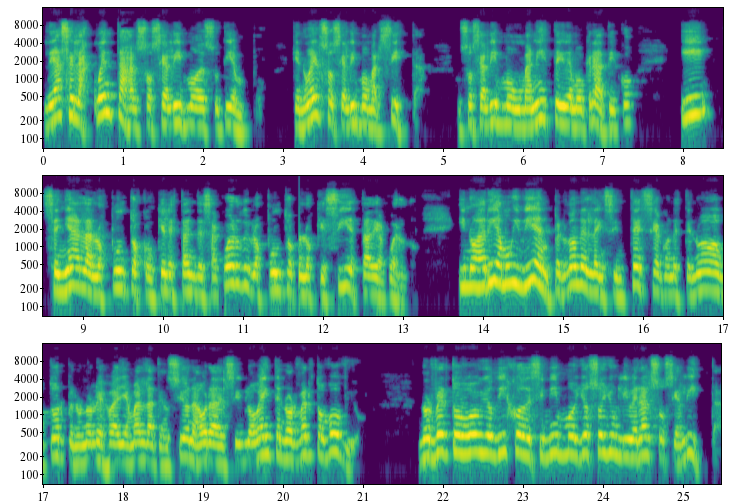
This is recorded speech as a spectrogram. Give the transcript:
le hace las cuentas al socialismo de su tiempo, que no es el socialismo marxista, un socialismo humanista y democrático, y señala los puntos con que él está en desacuerdo y los puntos con los que sí está de acuerdo. Y nos haría muy bien, perdonen la insintesia con este nuevo autor, pero no les va a llamar la atención ahora del siglo XX, Norberto Bobbio. Norberto Bobbio dijo de sí mismo, yo soy un liberal socialista.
